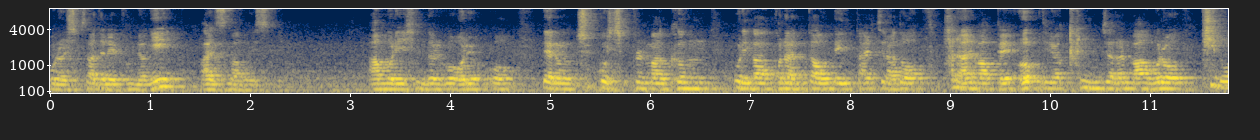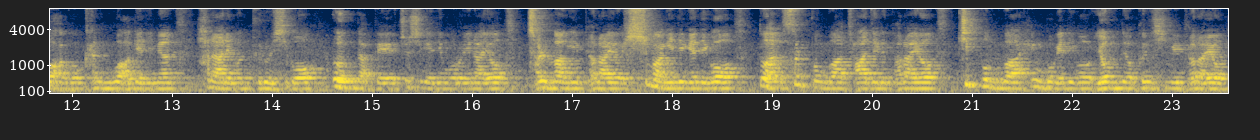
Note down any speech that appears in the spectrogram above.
오늘 14절에 분명히 말씀하고 있습니다. 아무리 힘들고 어렵고 때로는 죽고 싶을 만큼 우리가 고난 가운데 있다 할지라도 하나님 앞에 엎드려 간절한 마음으로 기도하고 간구하게 되면 하나님은 들으시고 응답해 주시게 됨으로 인하여 절망이 변하여 희망이 되게 되고 또한 슬픔과 좌절이 변하여 기쁨과 행복이 되고 염려 근심이 변하여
